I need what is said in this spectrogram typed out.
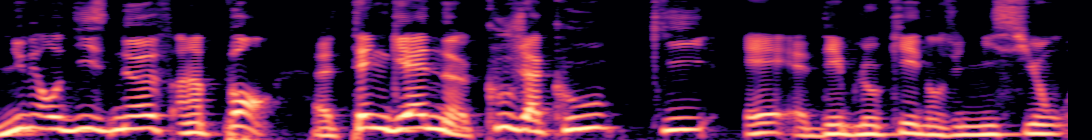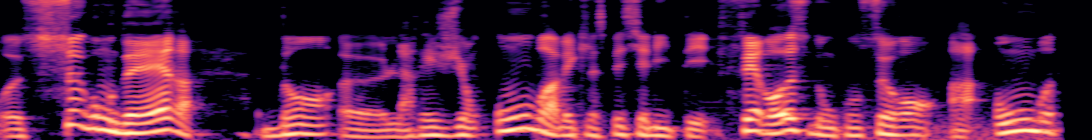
Numéro 19, un pan, Tengen Kujaku, qui est débloqué dans une mission euh, secondaire dans euh, la région Ombre avec la spécialité féroce, donc on se rend à Ombre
